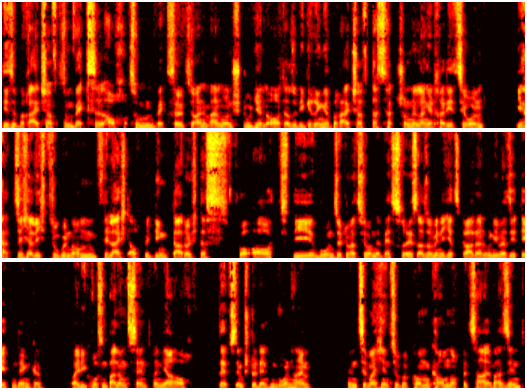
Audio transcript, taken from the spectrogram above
Diese Bereitschaft zum Wechsel, auch zum Wechsel zu einem anderen Studienort, also die geringe Bereitschaft, das hat schon eine lange Tradition. Die hat sicherlich zugenommen, vielleicht auch bedingt dadurch, dass vor Ort die Wohnsituation eine bessere ist. Also wenn ich jetzt gerade an Universitäten denke, weil die großen Ballungszentren ja auch selbst im Studentenwohnheim ein Zimmerchen zu bekommen kaum noch bezahlbar sind.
